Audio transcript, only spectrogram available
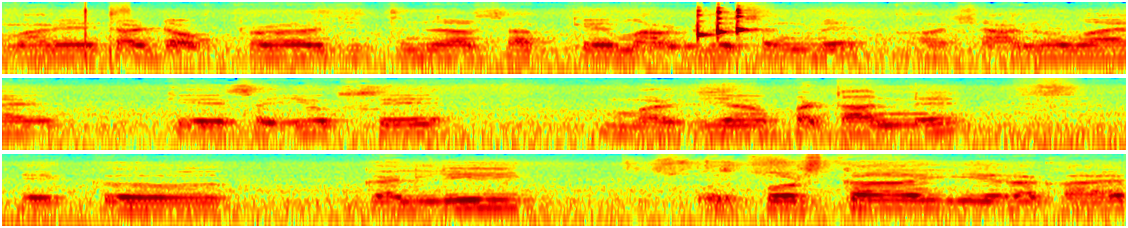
हमारे नेता डॉक्टर जितेंद्र साहब के मार्गदर्शन में, और शानू भाई के सहयोग से मर्जिया पठान ने एक गली स्पोर्ट्स का ये रखा है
